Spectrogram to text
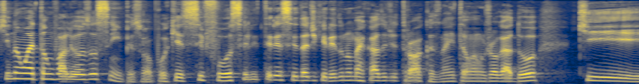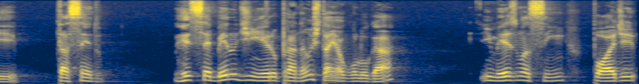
que não é tão valioso assim, pessoal, porque se fosse ele teria sido adquirido no mercado de trocas, né? Então é um jogador que está sendo recebendo dinheiro para não estar em algum lugar e mesmo assim pode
